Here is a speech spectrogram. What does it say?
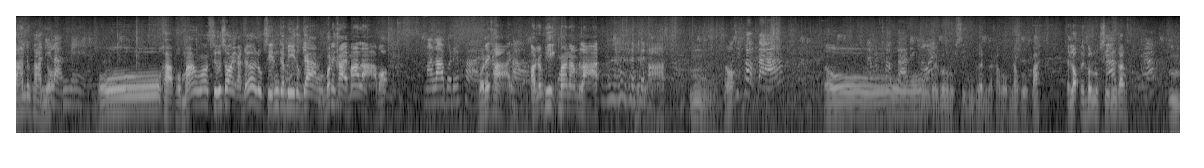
ร้านเดียวกัอันนนี้เนาะร้านแม่โอ้ครับผมมาว่าซื้อซอยกันเด้อลูกชิ้นก็มีทุกอย่างบ่ได้ขายมาหลาบ่ มาลาบ่ได้ขายบ่ได้ขาย ค่ะ เอาน้ำพริกมานำหลาดเฮ็ดหลาด อืมเนาะที่ข้าวตา โอ้แล้วมันเข้าตาเด็กน้อย ไปเบิ่งลูกศิลเพิ่นนะครับผมนั่งผูกไปไปเลาะไปเบิ่งลูกศิลก่อนอืม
